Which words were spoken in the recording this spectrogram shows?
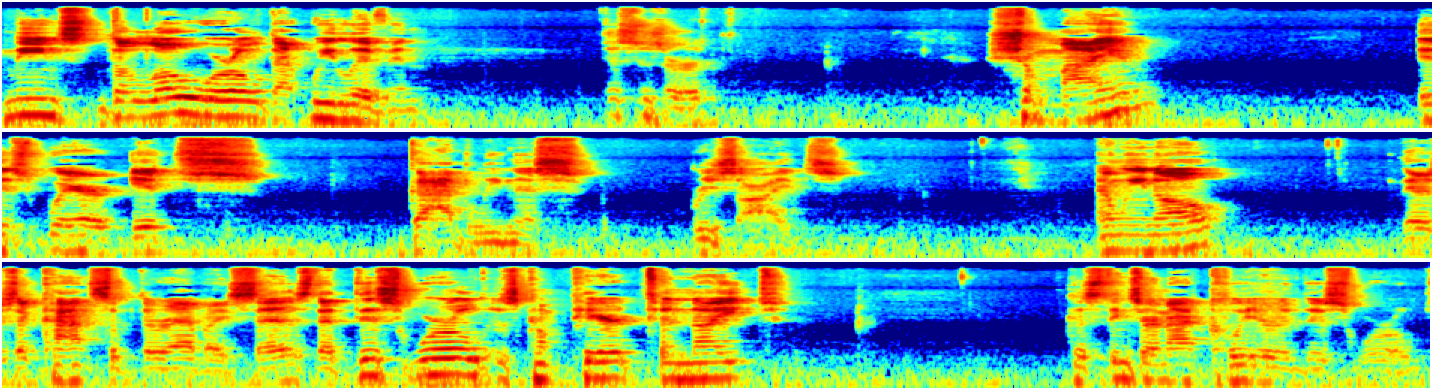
means the low world that we live in. This is earth. Shemayim is where its godliness resides. And we know there's a concept the rabbi says that this world is compared to night because things are not clear in this world.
